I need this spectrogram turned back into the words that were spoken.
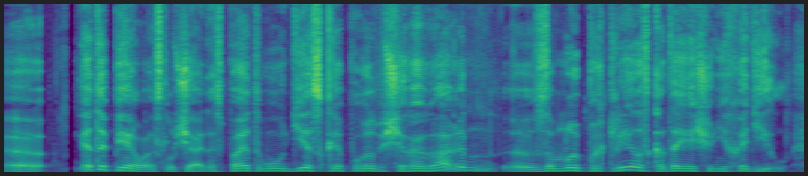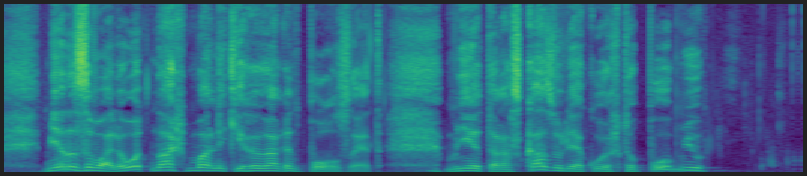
Э, это первое случай случайность, поэтому детское прозвище Гагарин э, за мной приклеилось, когда я еще не ходил. Меня называли, вот наш маленький Гагарин ползает. Мне это рассказывали, я кое-что помню.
